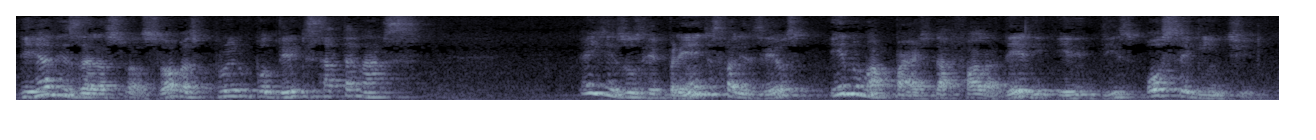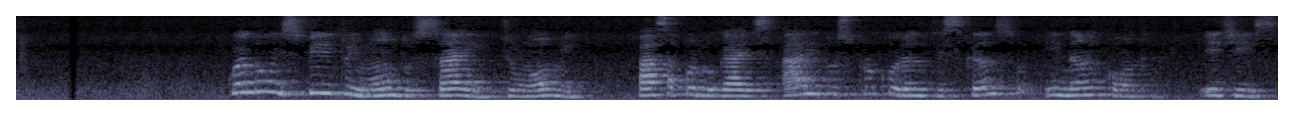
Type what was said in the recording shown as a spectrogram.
de realizar as suas obras por o poder de Satanás. Aí Jesus repreende os fariseus e numa parte da fala dele ele diz o seguinte: quando um espírito imundo sai de um homem, passa por lugares áridos procurando descanso e não encontra. E diz:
